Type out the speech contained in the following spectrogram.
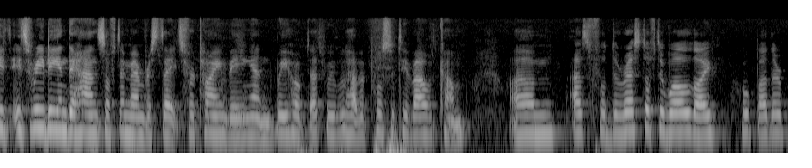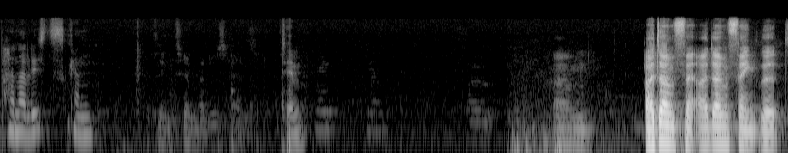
it, it's really in the hands of the member states for time being, and we hope that we will have a positive outcome. Um, as for the rest of the world, I hope other panelists can. Tim? Um, I don't think I don't think that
